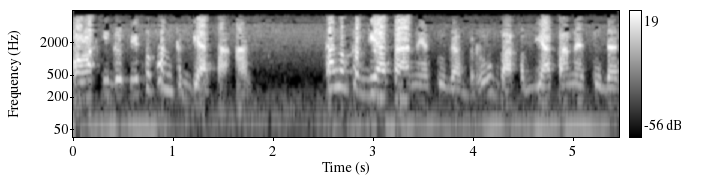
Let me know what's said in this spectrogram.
pola hidup itu kan kebiasaan. Kalau kebiasaannya sudah berubah, kebiasaannya sudah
